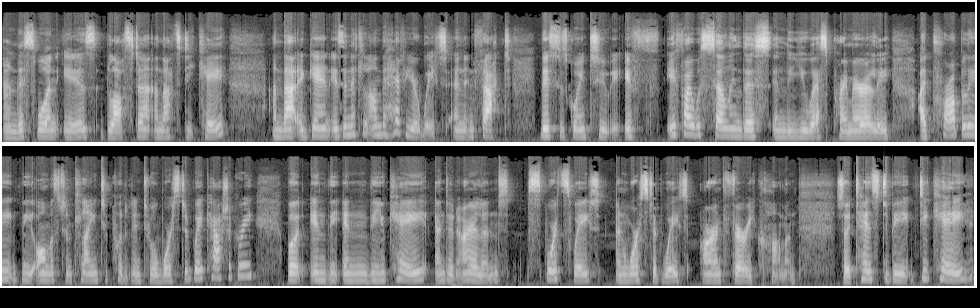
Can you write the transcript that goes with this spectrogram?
And this one is Blasta and that's DK And that again is a little on the heavier weight. And in fact, this is going to, if, if I was selling this in the US primarily, I'd probably be almost inclined to put it into a worsted weight category. But in the, in the UK and in Ireland, sports weight and worsted weight aren't very common. So it tends to be DK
